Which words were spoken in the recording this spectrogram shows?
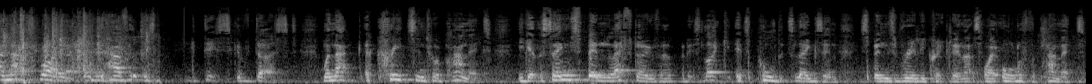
and that's why when you have this disk of dust, when that accretes into a planet, you get the same spin left over, but it's like it's pulled its legs in, spins really quickly, and that's why all of the planets,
